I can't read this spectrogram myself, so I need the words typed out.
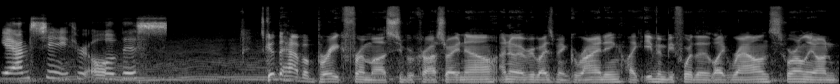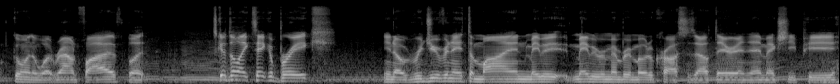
Yeah, I'm standing through all of this. Good to have a break from uh, Supercross right now. I know everybody's been grinding, like even before the like rounds. We're only on going to what round five, but it's good to like take a break. You know, rejuvenate the mind. Maybe maybe remember motocross is out there and MXGP.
